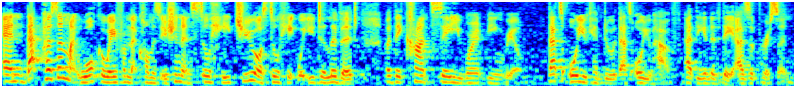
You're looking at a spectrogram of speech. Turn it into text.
And that person might walk away from that conversation and still hate you or still hate what you delivered, but they can't say you weren't being real. That's all you can do. That's all you have at the end of the day as a person.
